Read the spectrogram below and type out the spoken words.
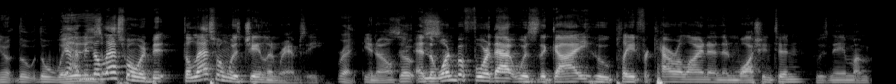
you know, the the way Yeah, I mean the last one would be the last one was Jalen Ramsey, Right. You know, So- and the one before that was the guy who played for Carolina and then Washington, whose name I'm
